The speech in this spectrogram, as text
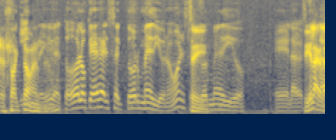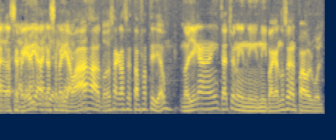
exactamente. Increíble. Todo lo que es el sector medio, ¿no? El Sí. sector medio. Eh, Sí, la, la clase media, la clase media baja, clase toda esa clase están fastidiados. No llegan ahí, chacho, ni, ni, ni pagándose en el Powerball.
